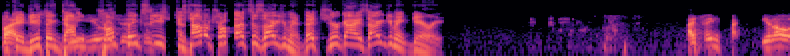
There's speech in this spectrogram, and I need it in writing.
But okay, do you think Donald Trump thinks his- he? Because Donald Trump, that's his argument. That's your guy's argument, Gary. I think you know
